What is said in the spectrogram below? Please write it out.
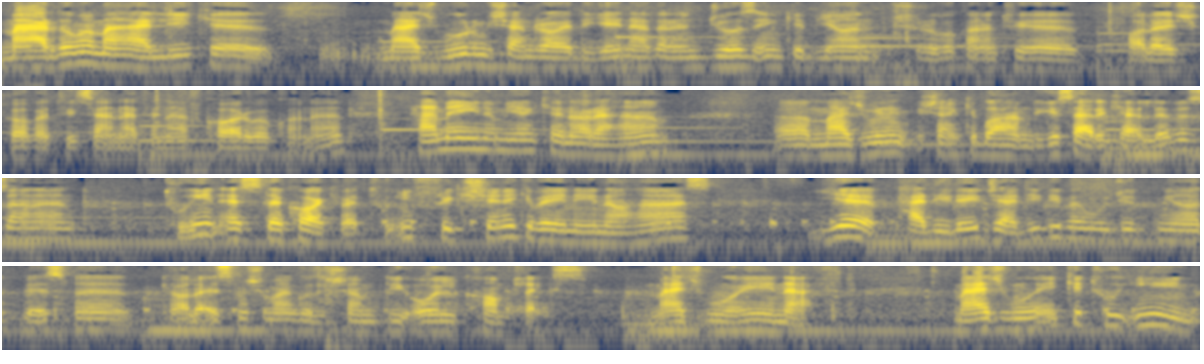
مردم محلی که مجبور میشن راه دیگه ندارن جز اینکه بیان شروع بکنن توی پالایشگاه و توی صنعت نفت کار بکنن. همه اینو میان کنار هم مجبور میشن که با همدیگه سر کله بزنن. تو این اصطکاک و تو این friction ی که بین اینا هست یه پدیده جدیدی به وجود میاد به اسم که حالا اسمشو من گذاشتم the oil complex مجموعه نفت. مجموعه که تو این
